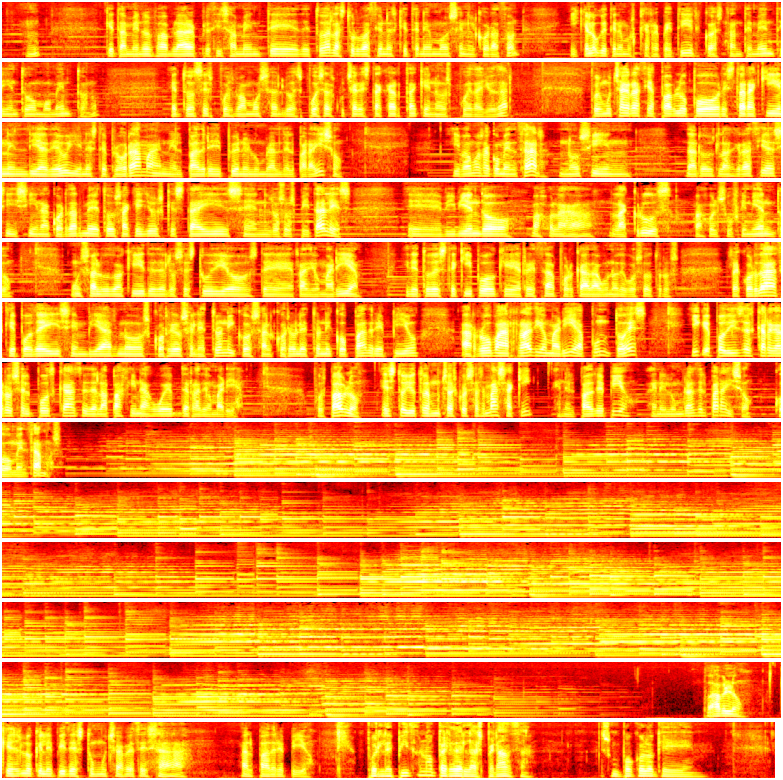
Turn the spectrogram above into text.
que también nos va a hablar precisamente de todas las turbaciones que tenemos en el corazón y que es lo que tenemos que repetir constantemente y en todo momento. ¿no? Entonces, pues vamos a, después a escuchar esta carta que nos puede ayudar. Pues muchas gracias Pablo por estar aquí en el día de hoy en este programa, en el Padre Pío en el umbral del paraíso. Y vamos a comenzar, no sin daros las gracias y sin acordarme de todos aquellos que estáis en los hospitales, eh, viviendo bajo la, la cruz, bajo el sufrimiento. Un saludo aquí desde los estudios de Radio María y de todo este equipo que reza por cada uno de vosotros. Recordad que podéis enviarnos correos electrónicos al correo electrónico padrepío arroba y que podéis descargaros el podcast desde la página web de Radio María. Pues Pablo, esto y otras muchas cosas más aquí, en el Padre Pío, en el umbral del paraíso. Comenzamos. Pablo, ¿qué es lo que le pides tú muchas veces a, al Padre Pío? Pues le pido no perder la esperanza. Es un poco lo que,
